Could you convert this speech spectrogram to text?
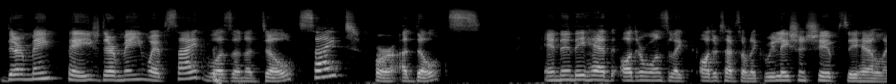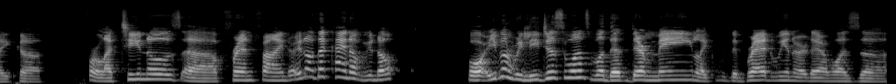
Their main page their main website was an adult site for adults. And then they had other ones like other types of like relationships. They had like uh for latinos uh friend finder you know that kind of you know for even religious ones but that their main like the breadwinner there was uh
